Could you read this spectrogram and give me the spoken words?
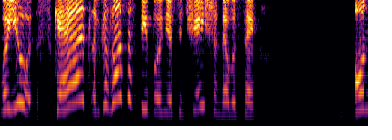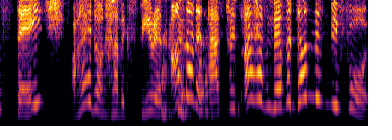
were you scared Like, because lots of people in your situation they would say on stage i don't have experience i'm not an actress i have never done this before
